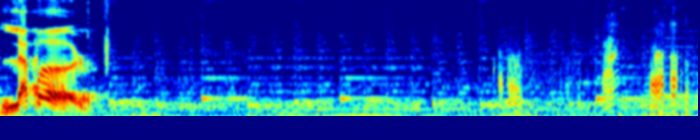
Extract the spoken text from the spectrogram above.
Leopard.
